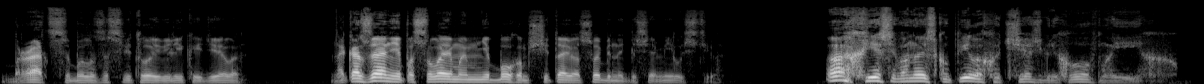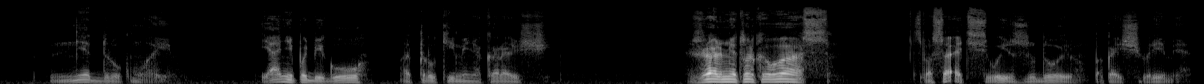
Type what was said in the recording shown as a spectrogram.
браться было за святое великое дело. Наказание, посылаемое мне Богом, считаю особенной для себя милостью. Ах, если бы оно искупило хоть часть грехов моих! Нет, друг мой, я не побегу от руки меня карающей. Жаль мне только вас. Спасайтесь вы с Зудою, пока еще время.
